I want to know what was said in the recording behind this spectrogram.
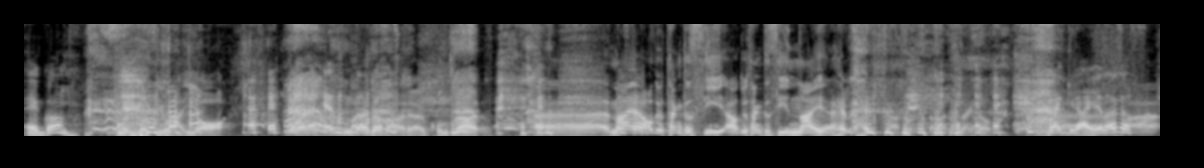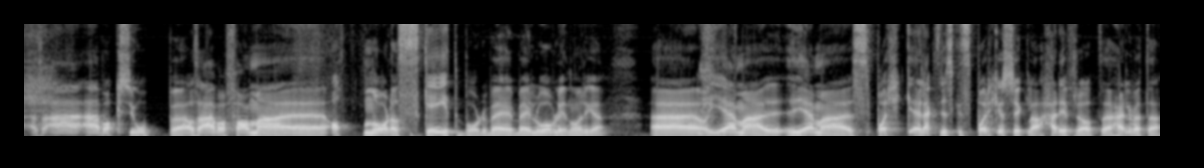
Egon? Da sier jeg ja. Det var det enda godt. Være kontrær. Eh, nei, jeg hadde jo tenkt å si, tenkt å si nei. Helt, helt, det er grei i dag, altså. Jeg, altså, jeg, jeg vokste jo opp altså, Jeg var faen meg 18 år da skateboard ble, ble lovlig i Norge. Uh, og gi meg, gi meg spark, elektriske sparkesykler herifra til helvete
